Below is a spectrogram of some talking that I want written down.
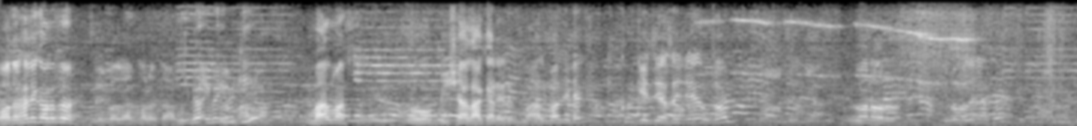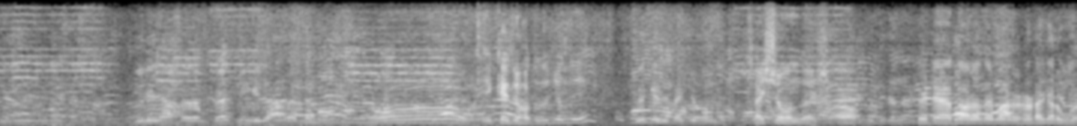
বদরহালি কলেজের? ইবে- ইবে- ইবে কি? মাল মাছ ও বিশাল আকারের মাল মাছ এটা কেজি আছে যে ওজন। ও এক কেজি হত জন্য চারশো পঞ্চাশ। এটা ধরা যায় বারোশো টাকার উপর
